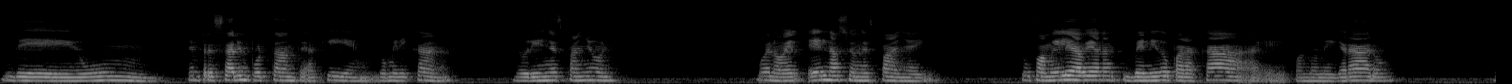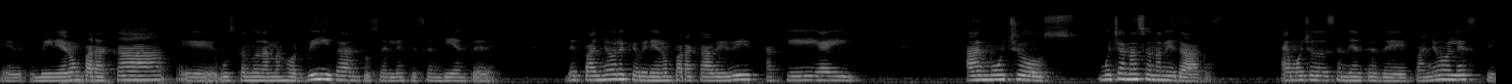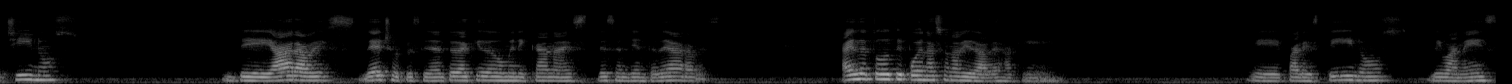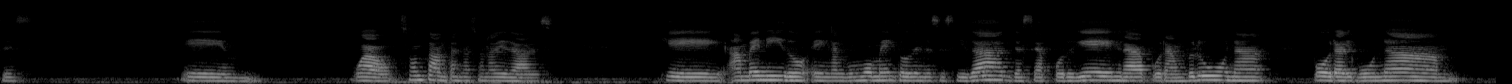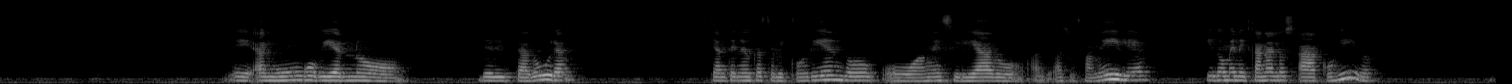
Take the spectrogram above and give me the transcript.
de un empresario importante aquí en Dominicana, de origen español. Bueno, él, nació en España y su familia había venido para acá eh, cuando emigraron. Eh, vinieron para acá eh, buscando una mejor vida, entonces él es descendiente de, de, españoles que vinieron para acá a vivir. Aquí hay, hay muchos, muchas nacionalidades hay muchos descendientes de españoles, de chinos, de árabes. De hecho, el presidente de aquí de Dominicana es descendiente de árabes. Hay de todo tipo de nacionalidades aquí. Eh, palestinos, libaneses. Em, wow, son tantas nacionalidades que han venido en algún momento de necesidad, ya sea por guerra, por hambruna, por alguna eh, algún gobierno de dictadura que han tenido que salir corriendo o han exiliado a, su familia y Dominicana los ha acogido.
